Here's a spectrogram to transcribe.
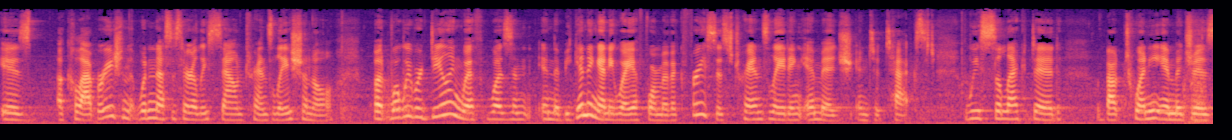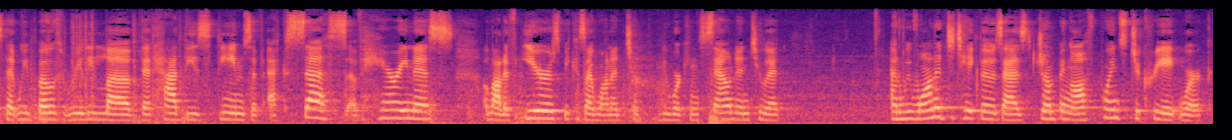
is a collaboration that wouldn't necessarily sound translational. But what we were dealing with was, in, in the beginning anyway, a form of ekphrasis, translating image into text. We selected about 20 images that we both really loved that had these themes of excess, of hairiness, a lot of ears because I wanted to be working sound into it. And we wanted to take those as jumping off points to create work,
